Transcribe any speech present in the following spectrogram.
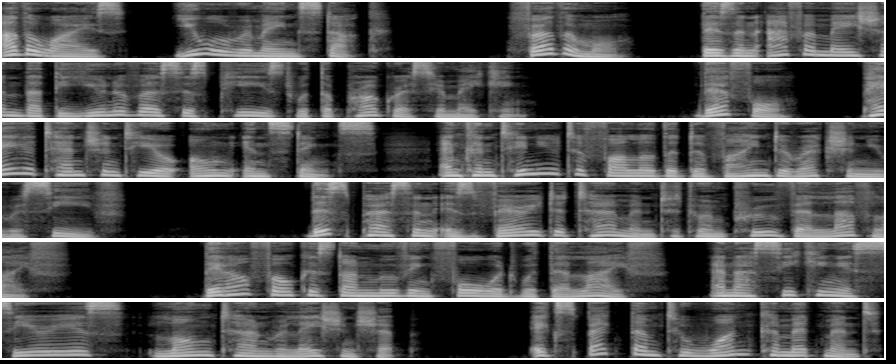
Otherwise, you will remain stuck. Furthermore, there's an affirmation that the universe is pleased with the progress you're making. Therefore, pay attention to your own instincts and continue to follow the divine direction you receive. This person is very determined to, improve their love life. They are focused on moving forward with their life and are seeking a serious, long term relationship. Expect them to want commitment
